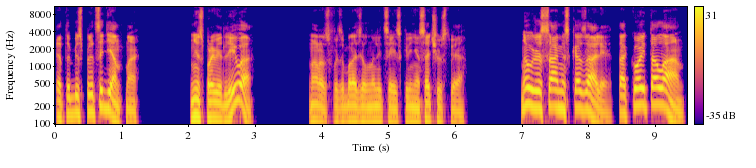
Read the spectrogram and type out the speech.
это беспрецедентно. Несправедливо?» Морозов изобразил на лице искреннее сочувствие. «Ну, вы же сами сказали, такой талант.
